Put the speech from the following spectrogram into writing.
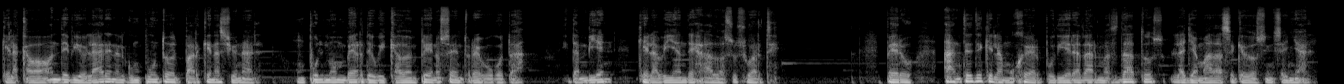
que la acababan de violar en algún punto del Parque Nacional, un pulmón verde ubicado en pleno centro de Bogotá, y también que la habían dejado a su suerte. Pero antes de que la mujer pudiera dar más datos, la llamada se quedó sin señal.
